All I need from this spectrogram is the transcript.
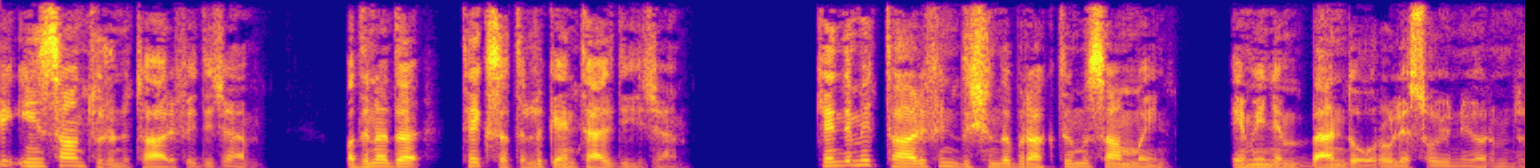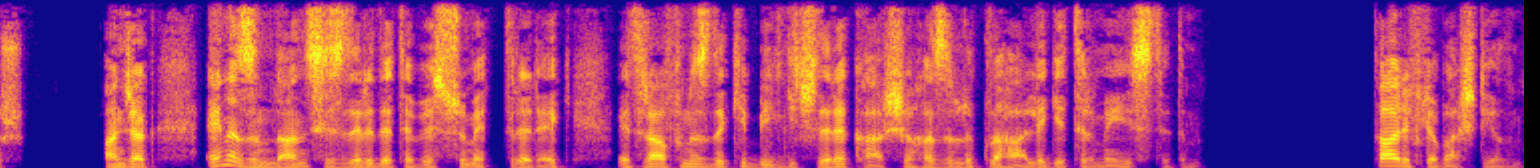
Bir insan türünü tarif edeceğim. Adına da tek satırlık entel diyeceğim. Kendimi tarifin dışında bıraktığımı sanmayın. Eminim ben de o role soyunuyorumdur. Ancak en azından sizleri de tebessüm ettirerek etrafınızdaki bilgiçlere karşı hazırlıklı hale getirmeyi istedim. Tarifle başlayalım.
